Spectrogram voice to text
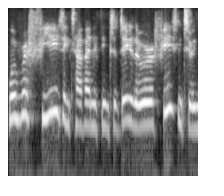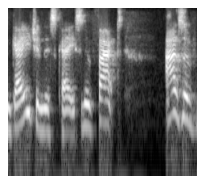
were refusing to have anything to do. They were refusing to engage in this case. And in fact, as of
